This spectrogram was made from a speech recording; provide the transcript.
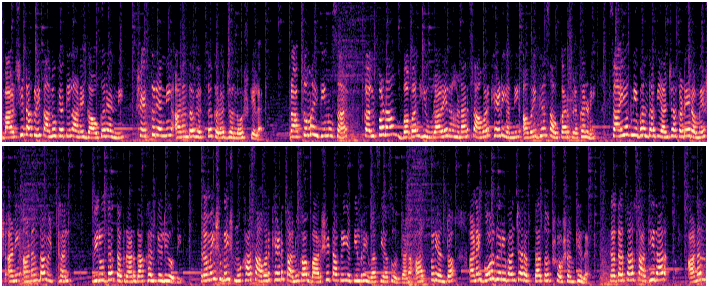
बार्शी टाकळी तालुक्यातील अनेक गावकऱ्यांनी शेतकऱ्यांनी आनंद व्यक्त करत जल्लोष केलाय. प्राप्त माहितीनुसार कल्पना बबन हिवराळे राहणार सावरखेड यांनी अवैध सावकार प्रकरणी सहाय्यक निबंधक यांच्याकडे रमेश आणि आनंदा विठ्ठल विरुद्ध तक्रार दाखल केली होती. रमेश देशमुख हा सावरखेड तालुका बार्शी टाकळी येथील रहिवासी असून त्यानं आजपर्यंत अनेक गोरगरिबांच्या रक्ताचं शोषण केलंय. तर त्याचा साथीदार आनंद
